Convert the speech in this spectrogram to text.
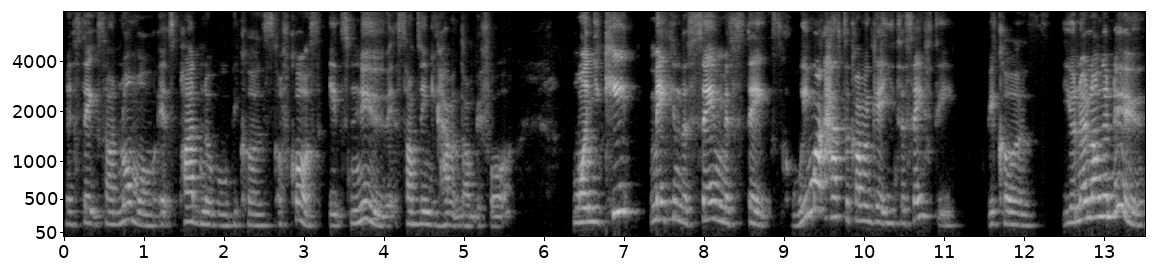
mistakes are normal. It's pardonable because, of course, it's new. It's something you haven't done before. When you keep making the same mistakes, we might have to come and get you to safety because you're no longer new.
